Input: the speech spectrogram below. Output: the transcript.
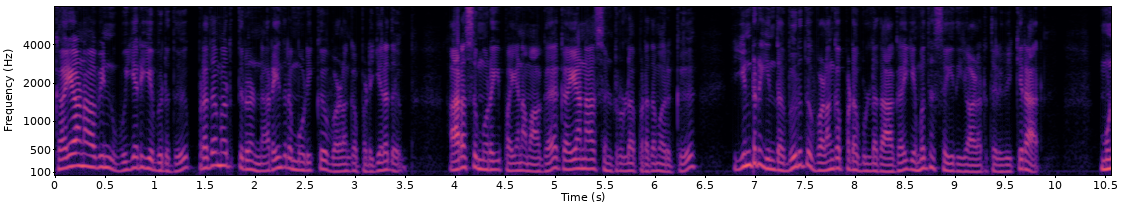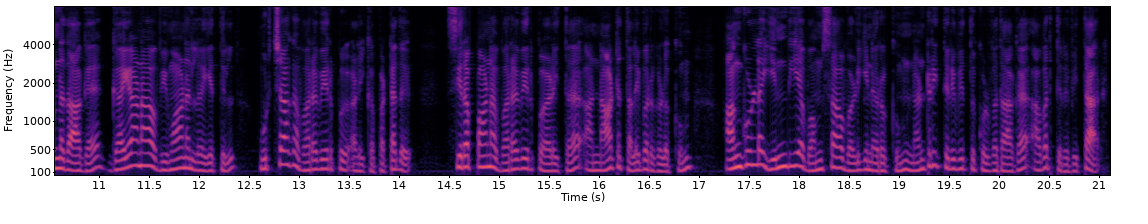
கயானாவின் உயரிய விருது பிரதமர் திரு. நரேந்திர மோடிக்கு வழங்கப்படுகிறது. அரசுமுறை பயணமாக கயானா சென்றுள்ள பிரதமருக்கு இன்று இந்த விருது வழங்கப்பட உள்ளதாக எமது செய்தியாளர் தெரிவிக்கிறார். முன்னதாக கயானா விமான நிலையத்தில் உற்சாக வரவேற்பு அளிக்கப்பட்டது. சிறப்பான வரவேற்பு அளித்த அந்நாட்டு தலைவர்களுக்கும் அங்குள்ள இந்திய வம்சாவளியினருக்கும் நன்றி தெரிவித்துக் கொள்வதாக அவர் தெரிவித்தார்.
